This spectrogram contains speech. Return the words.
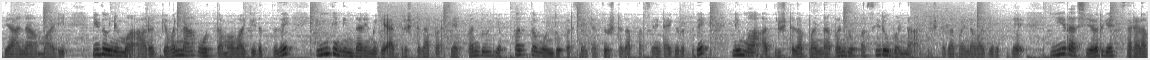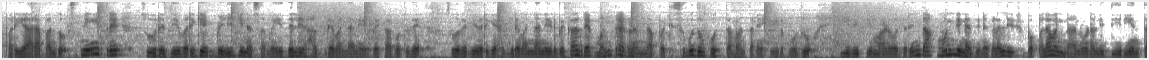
ಧ್ಯಾನ ಮಾಡಿ. ಇದು ನಿಮ್ಮ ಆರೋಗ್ಯವನ್ನು ಉತ್ತಮವಾಗಿಡುತ್ತದೆ. ಇಂದಿನಿಂದ ನಿಮಗೆ ಅದೃಷ್ಟದ ಪರ್ಸೆಂಟ್ ಬಂದು ಎಪ್ಪತ್ತ ಒಂದು ಪರ್ಸೆಂಟ್ ಅದೃಷ್ಟದ ಪರ್ಸೆಂಟ್ ಆಗಿರುತ್ತದೆ. ನಿಮ್ಮ ಅದೃಷ್ಟದ ಬಣ್ಣ ಬಂದು ಹಸಿರು ಬಣ್ಣ ಅದೃಷ್ಟದ ಬಣ್ಣವಾಗಿರುತ್ತದೆ. ಈ ರಾಶಿಯವರಿಗೆ ಸರಳ ಪರಿಹಾರ ಬಂದು ಸ್ನೇಹಿತರೆ, ಸೂರ್ಯದೇವರಿಗೆ ಬೆಳಗಿನ ಸಮಯದಲ್ಲಿ ಹಗ್ರವನ್ನು ನೀಡಬೇಕಾಗುತ್ತದೆ. ಸೂರ್ಯದೇವರಿಗೆ ಹಗ್ರವನ್ನು ನೀಡಬೇಕಾದ್ರೆ ಮಂತ್ರಗಳನ್ನು ಪಠಿಸುವುದು ಉತ್ತಮ ಅಂತಲೇ ಹೇಳ್ಬೋದು. ಈ ರೀತಿ ಮಾಡುವುದರಿಂದ ಮುಂದಿನ ದಿನಗಳಲ್ಲಿ ಶುಭ ಫಲವನ್ನು ನೋಡಲಿದ್ದೀರಿ ಅಂತ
